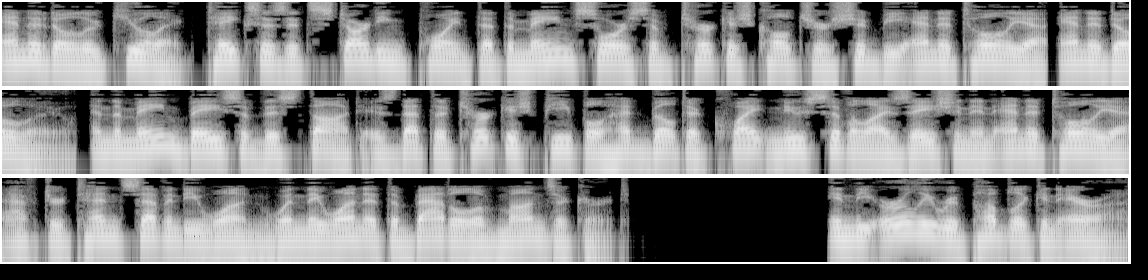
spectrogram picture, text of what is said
Anadolu takes as its starting point that the main source of Turkish culture should be Anatolia Anadolu, and the main base of this thought is that the Turkish people had built a quite new civilization in Anatolia after 1071 when they won at the Battle of Manzikert. In the early Republican era,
